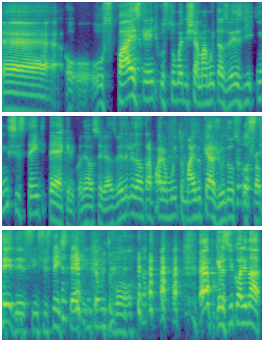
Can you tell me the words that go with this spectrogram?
é, os pais que a gente costuma de chamar muitas vezes de insistente técnico, né? Ou seja, às vezes eles atrapalham muito mais do que ajudam os, Eu gostei próprios... desse insistente técnico, é muito bom. é, porque eles ficam ali na,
